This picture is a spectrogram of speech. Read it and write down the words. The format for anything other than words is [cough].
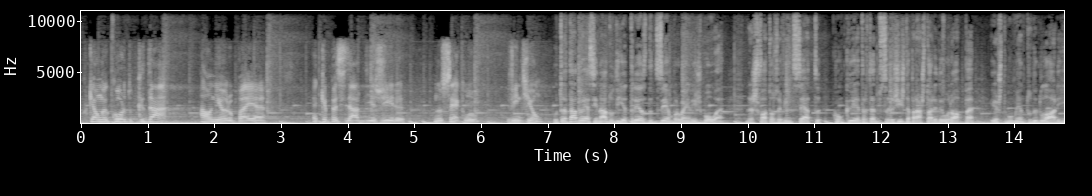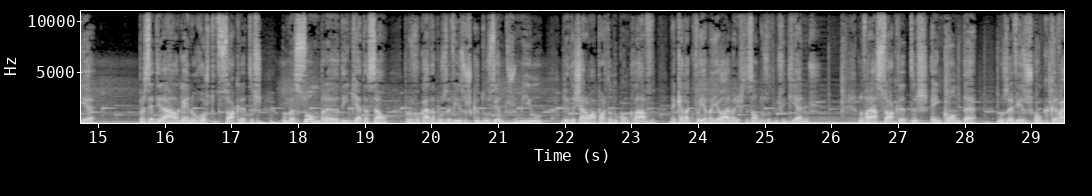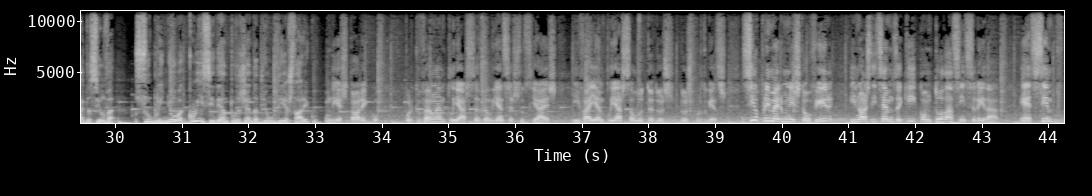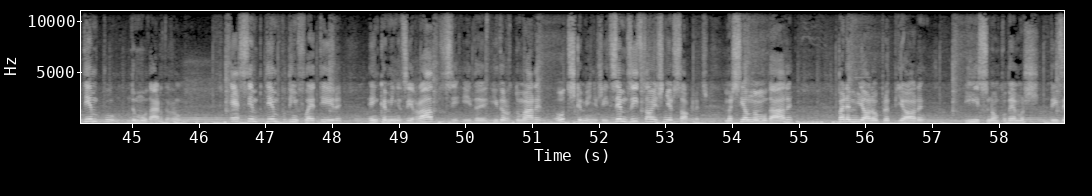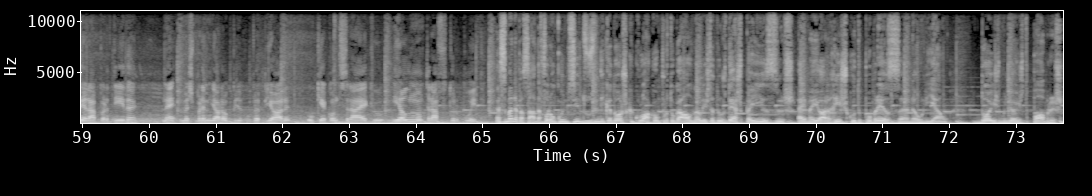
porque é um acordo que dá à União Europeia a capacidade de agir no século XXI. O tratado é assinado dia 13 de dezembro em Lisboa. Nas fotos a 27, com que entretanto se registra para a história da Europa este momento de glória, pressentirá alguém no rosto de Sócrates uma sombra de inquietação provocada pelos avisos que 200 mil lhe deixaram à porta do conclave, naquela que foi a maior manifestação dos últimos 20 anos? Levará Sócrates em conta os avisos com que Carvalho da Silva sublinhou a coincidente legenda de um dia histórico? um dia histórico porque vão ampliar-se as alianças sociais e vai ampliar-se a luta dos, dos portugueses. Se o Primeiro-Ministro ouvir, e nós dissemos aqui com toda a sinceridade, é sempre tempo de mudar de rumo. É sempre tempo de infletir em caminhos errados e de, e de retomar outros caminhos. E dizemos isso ao engenheiro Sócrates. Mas se ele não mudar, para melhor ou para pior, e isso não podemos dizer à partida, né? mas para melhor ou para pior, o que acontecerá é que ele não terá futuro político. A semana passada foram conhecidos os indicadores que colocam Portugal na lista dos 10 países em maior risco de pobreza na União. 2 milhões de pobres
